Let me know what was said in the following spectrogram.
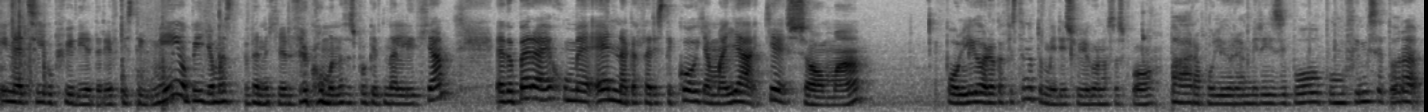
Είναι έτσι λίγο πιο ιδιαίτερη αυτή τη στιγμή, η οποία για μας δεν έχει έρθει ακόμα να σας πω και την αλήθεια. Εδώ πέρα έχουμε ένα καθαριστικό για μαλλιά και σώμα. Πολύ ωραίο, καθίστε να το μυρίσω λίγο να σας πω. Πάρα πολύ ωραία μυρίζει, πω, που μου θύμισε τώρα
